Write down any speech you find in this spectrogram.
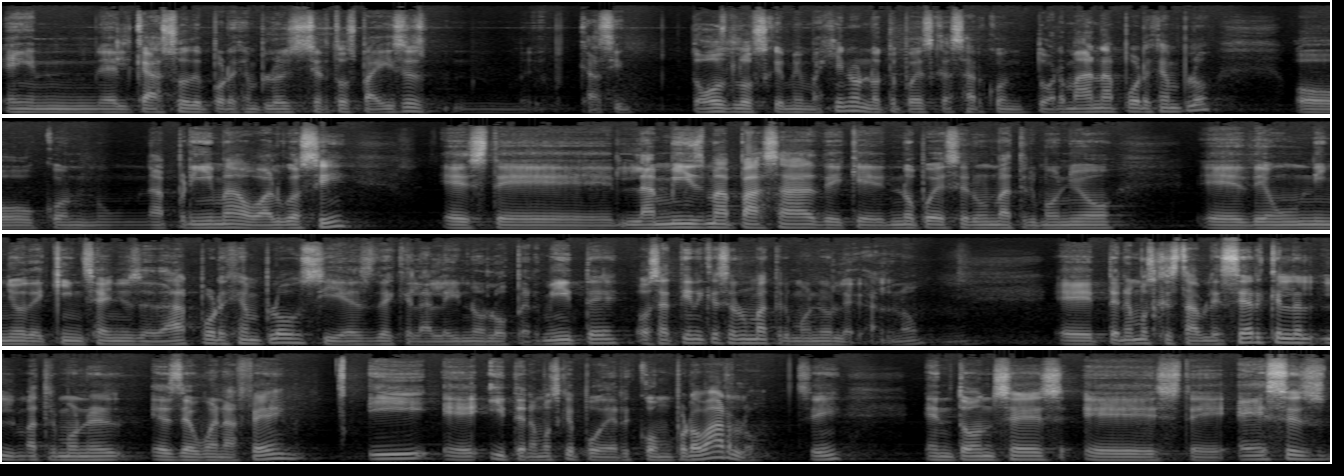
En el caso de, por ejemplo, en ciertos países, casi todos los que me imagino, no te puedes casar con tu hermana, por ejemplo, o con una prima o algo así. Este, la misma pasa de que no puede ser un matrimonio eh, de un niño de 15 años de edad, por ejemplo, si es de que la ley no lo permite. O sea, tiene que ser un matrimonio legal, ¿no? Eh, tenemos que establecer que el matrimonio es de buena fe y, eh, y tenemos que poder comprobarlo, ¿sí? Entonces, este, ese es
